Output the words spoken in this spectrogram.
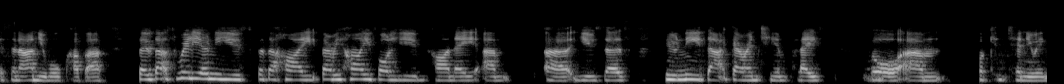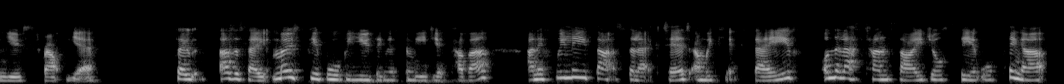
It's an annual cover. So that's really only used for the high, very high volume carnet um, uh, users who need that guarantee in place for, um, for continuing use throughout the year. So as I say, most people will be using this immediate cover. And if we leave that selected and we click save, on the left-hand side, you'll see it will ping up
